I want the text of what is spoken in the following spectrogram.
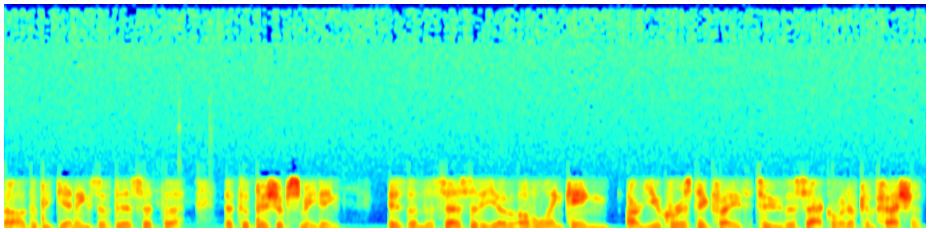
uh, the beginnings of this at the at the bishops' meeting, is the necessity of, of linking our Eucharistic faith to the sacrament of confession.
